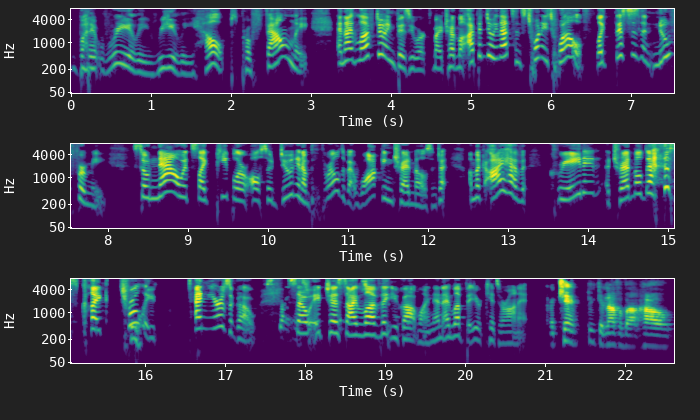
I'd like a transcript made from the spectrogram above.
but it really, really helps profoundly. And I love doing busy work for my treadmill. I've been doing that since 2012. Like, this isn't new for me. So now it's like people are also doing it. I'm thrilled about walking treadmills. And tre- I'm like, I have created a treadmill desk like truly 10 years ago. So it just, I love that you got one. And I love that your kids are on it. I can't speak enough about how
